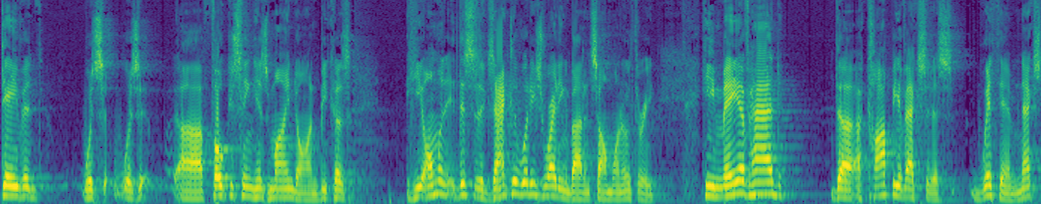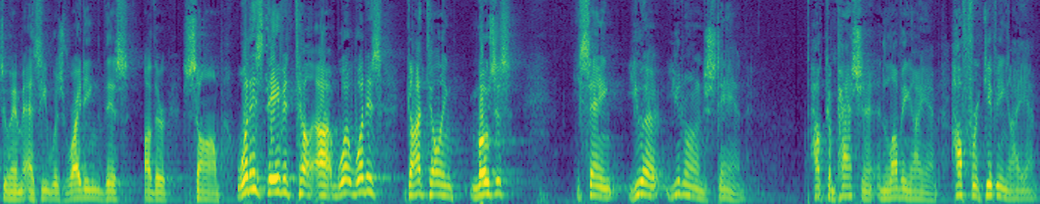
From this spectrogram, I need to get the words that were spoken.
David was, was uh, focusing his mind on because he almost, this is exactly what he's writing about in Psalm 103. He may have had the, a copy of Exodus with him, next to him, as he was writing this other psalm. What is David tell? Uh, what, what is God telling Moses? He's saying, you, have, you don't understand how compassionate and loving I am, how forgiving I am.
